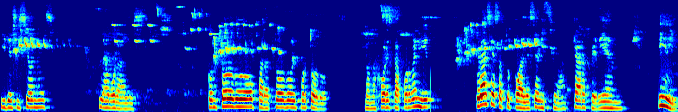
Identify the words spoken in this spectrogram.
y decisiones laborales con todo, para todo y por todo. Lo mejor está por venir. Gracias a tu coalescencia, Carpe Diem. Y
